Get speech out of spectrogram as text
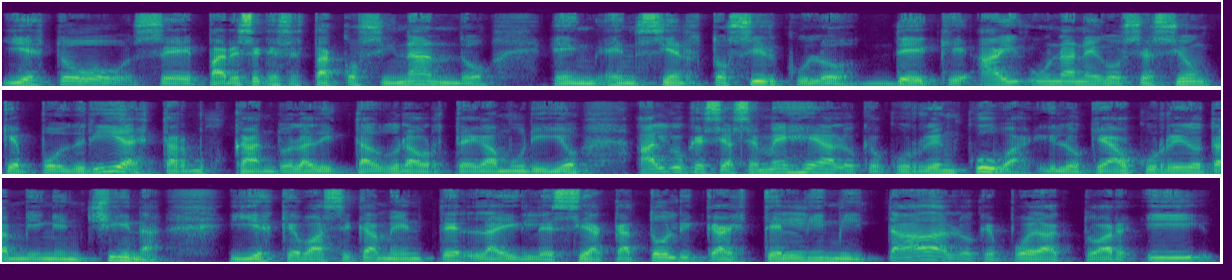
y esto se parece que se está cocinando en, en ciertos círculos, de que hay una negociación que podría estar buscando la dictadura Ortega Murillo, algo que se asemeje a lo que ocurrió en Cuba y lo que ha ocurrido también en China, y es que básicamente la Iglesia Católica limitada a lo que pueda actuar y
